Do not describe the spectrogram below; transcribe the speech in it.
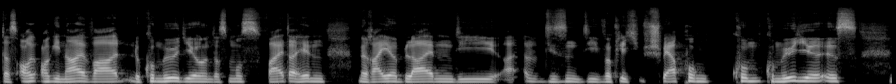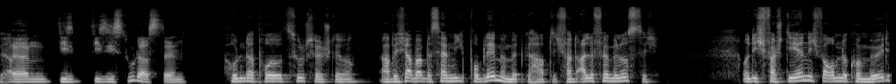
das Original war eine Komödie und das muss weiterhin eine Reihe bleiben, die, äh, die, die wirklich Schwerpunkt Kom Komödie ist. Ja. Ähm, wie, wie siehst du das denn? 100 Pro Zustimmung. Habe ich aber bisher nie Probleme mit gehabt. Ich fand alle Filme lustig. Und ich verstehe nicht, warum eine Komödie.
